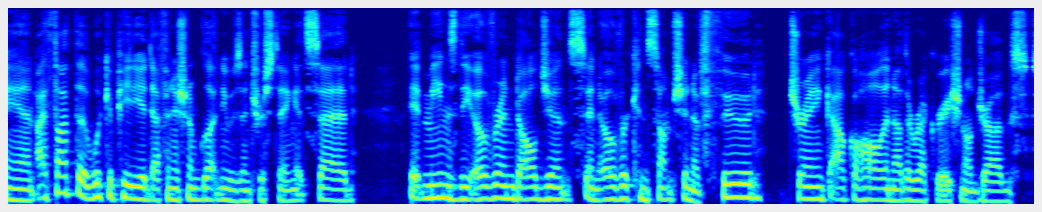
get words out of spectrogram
And I thought the Wikipedia definition of gluttony was interesting. It said it means the overindulgence and overconsumption of food, drink, alcohol, and other recreational drugs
